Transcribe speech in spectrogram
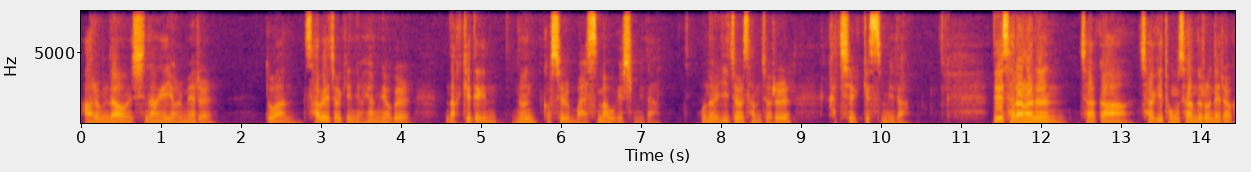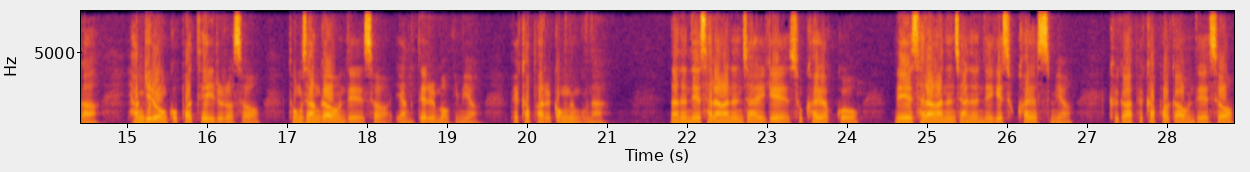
아름다운 신앙의 열매를 또한 사회적인 영향력을 낳게 되는 것을 말씀하고 계십니다. 오늘 2절, 3절을 같이 읽겠습니다. 내 사랑하는 자가 자기 동산으로 내려가 향기로운 꽃밭에 이르러서 동산 가운데에서 양떼를 먹이며 백합화를 꺾는구나. 나는 내 사랑하는 자에게 속하였고 내 사랑하는 자는 내게 속하였으며 그가 백합화 가운데에서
